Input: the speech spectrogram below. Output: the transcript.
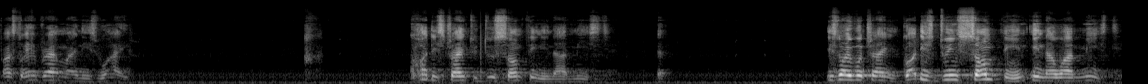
Pastor Abraham and his wife. God is trying to do something in our midst. He's not even trying. God is doing something in our midst.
